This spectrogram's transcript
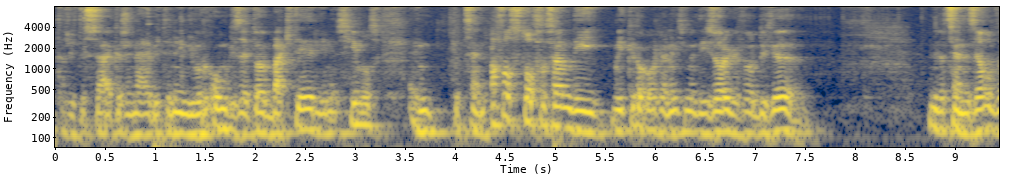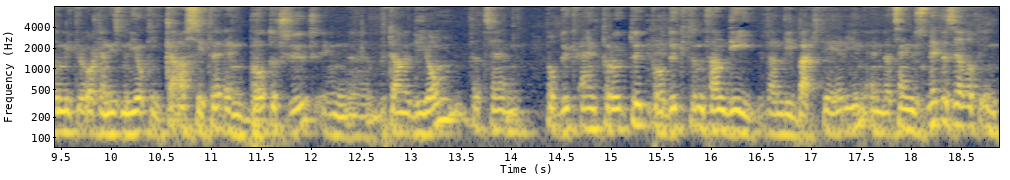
daar zitten suikers en eiwitten in, die worden omgezet door bacteriën en schimmels. En het zijn afvalstoffen van die micro-organismen die zorgen voor de geuren. Dat zijn dezelfde micro-organismen die ook in kaas zitten en boterzuur, in uh, butanedion. Dat zijn product, eindproducten van die, van die bacteriën. En dat zijn dus net dezelfde in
